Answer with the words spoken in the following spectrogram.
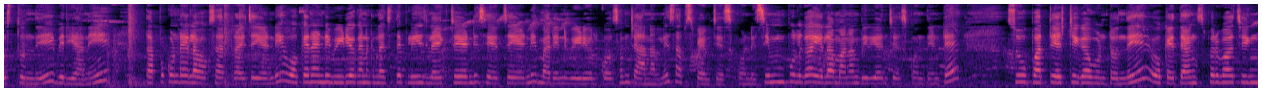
వస్తుంది బిర్యానీ. తప్పకుండా ఇలా ఒకసారి ట్రై చేయండి. ఓకేనండి. వీడియో కనుక నచ్చితే ప్లీజ్ లైక్ చేయండి షేర్ చేయండి. మరిన్ని వీడియోల కోసం ఛానల్ని సబ్స్క్రైబ్ చేసుకోండి. సింపుల్గా ఇలా మనం బిర్యానీ చేసుకొని తింటే సూపర్ టేస్టీగా ఉంటుంది. Okay thanks for watching.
